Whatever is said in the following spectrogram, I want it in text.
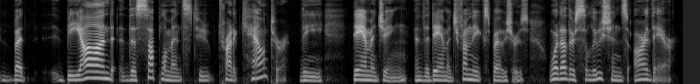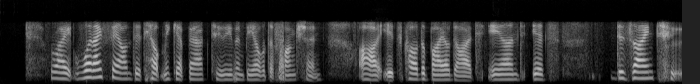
but beyond the supplements to try to counter the damaging the damage from the exposures, what other solutions are there? Right. What I found that helped me get back to even be able to function uh, it's called the BioDot, and it's designed to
